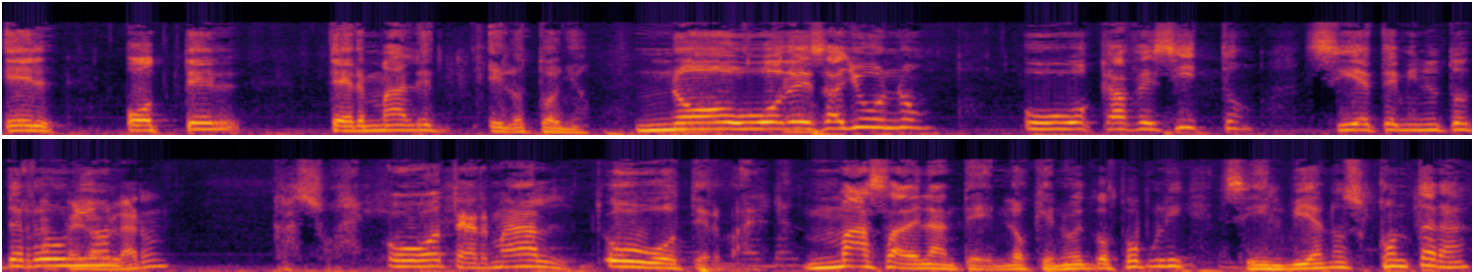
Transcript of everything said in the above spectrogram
el Hotel Termales El Otoño. No hubo desayuno, hubo cafecito, siete minutos de reunión. hablaron? Casual. Hubo termal. Hubo termal. Más adelante, en lo que no es Voz Populi, Silvia nos contará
